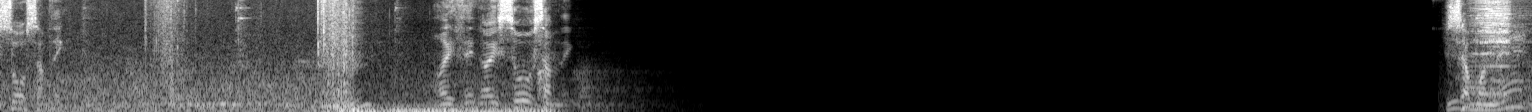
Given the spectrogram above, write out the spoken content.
Saw something. I think I saw something. Someone there?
